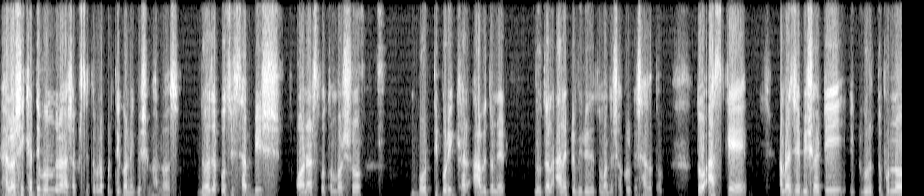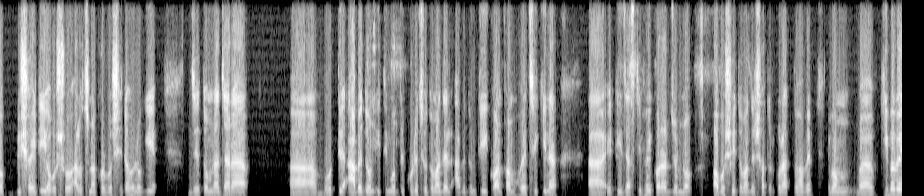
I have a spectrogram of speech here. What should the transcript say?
হ্যালো শিক্ষার্থী বন্ধুরা, আশা করছি তোমরা প্রত্যেক অনেক বেশি ভালো আছো। দু হাজার পঁচিশ ছাব্বিশ অনার্স প্রথম বর্ষ ভর্তি পরীক্ষার আবেদনের নতুন আরেকটা ভিডিওতে তোমাদের সকলকে স্বাগতম। তো আজকে আমরা যে বিষয়টি, একটু গুরুত্বপূর্ণ বিষয়টি অবশ্য আলোচনা করব, সেটা হলো গিয়ে যে তোমরা যারা ভর্তির আবেদন ইতিমধ্যে করেছ, তোমাদের আবেদনটি কনফার্ম হয়েছে কিনা এটি জাস্টিফাই করার জন্য অবশ্যই তোমাদের সতর্ক রাখতে হবে এবং কীভাবে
